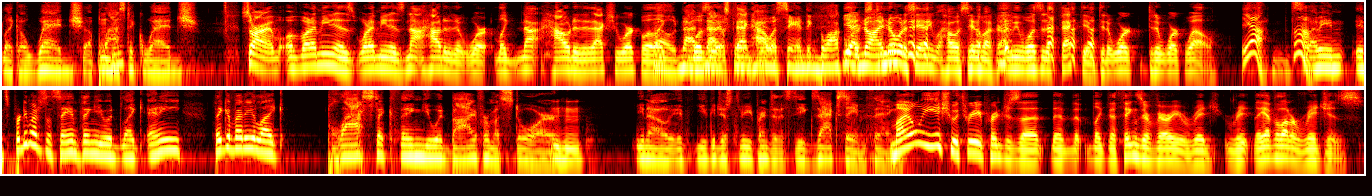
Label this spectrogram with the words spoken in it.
like a wedge, a plastic wedge. Sorry, what I mean is what I mean is not how did it work, like not how did it actually work, but like oh, not, was not it explain effective? how a sanding block. yeah, no, I know what a sanding how a standing block. I mean, was it effective? Did it work? Did it work well? Yeah, it's, Huh. I mean, it's pretty much the same thing you would like any. Think of any like plastic thing you would buy from a store. Mm-hmm. You know, if you could just 3D print it, it's the exact same thing. My only issue with 3D printers is that the, the, like the things are very ridge, ri They have a lot of ridges,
